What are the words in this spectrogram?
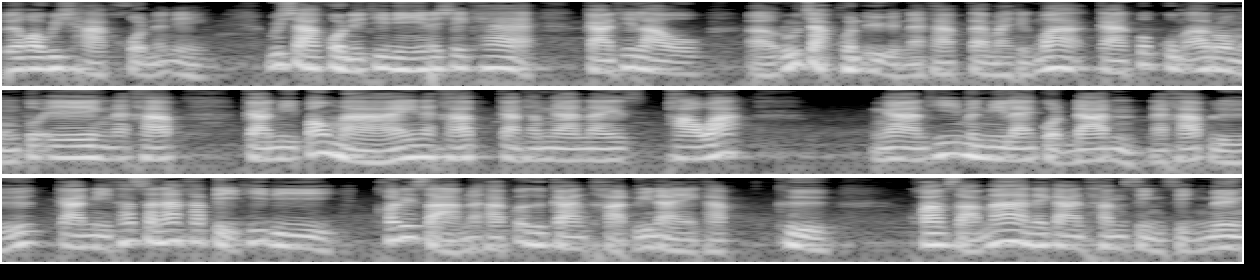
เรียกว่าวิชาคนนั่นเอง วิชาคนในที่นี้ไม่ใช่แค่ การที่เรารู้จักคนอื่นนะครับ แต่หมายถึงว่าการควบคุมอารมณ์ของตัวเองนะครับ การมีเป้าหมายนะครับ การทำงานในภาวะงานที่มันมีแรงกดดันนะครับ หรือการมีทัศนคติที่ดี ข้อที่3นะครับก็คือการขาดวินัยครับ คือความสามารถในการทำสิ่งสิ่งหนึ่ง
